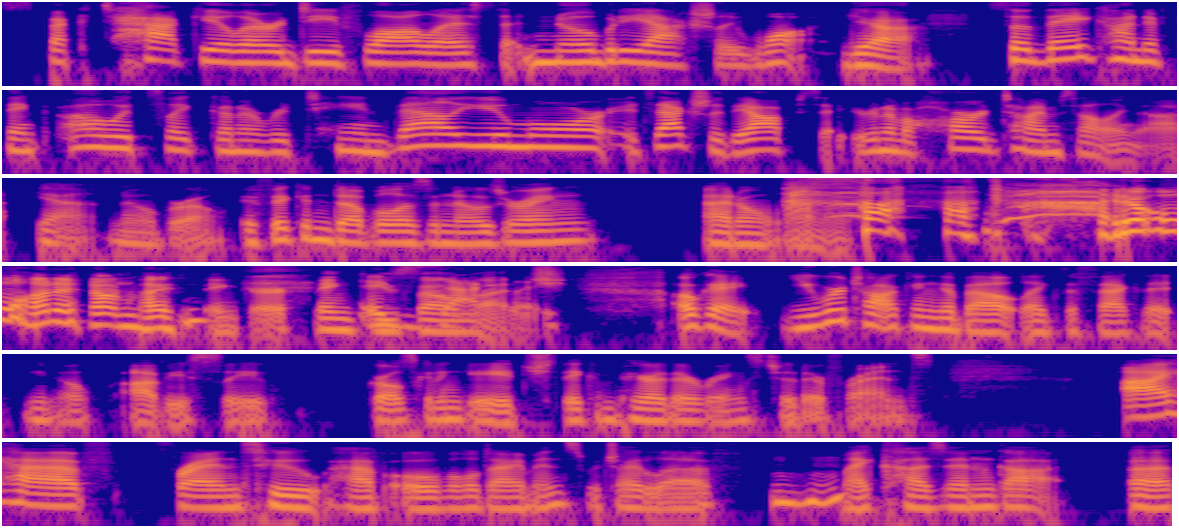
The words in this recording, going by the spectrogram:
spectacular D flawless that nobody actually wants. yeah. So they kind of think, oh, it's like going to retain value more. It's actually the opposite. You're going to have a hard time selling that. Yeah. No, bro. If it can double as a nose ring, I don't want it. I don't want it on my finger. Thank you so much. Okay, you were talking about like the fact that, you know, obviously girls get engaged, they compare their rings to their friends. I have friends who have oval diamonds, which I love. Mhm. My cousin got a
